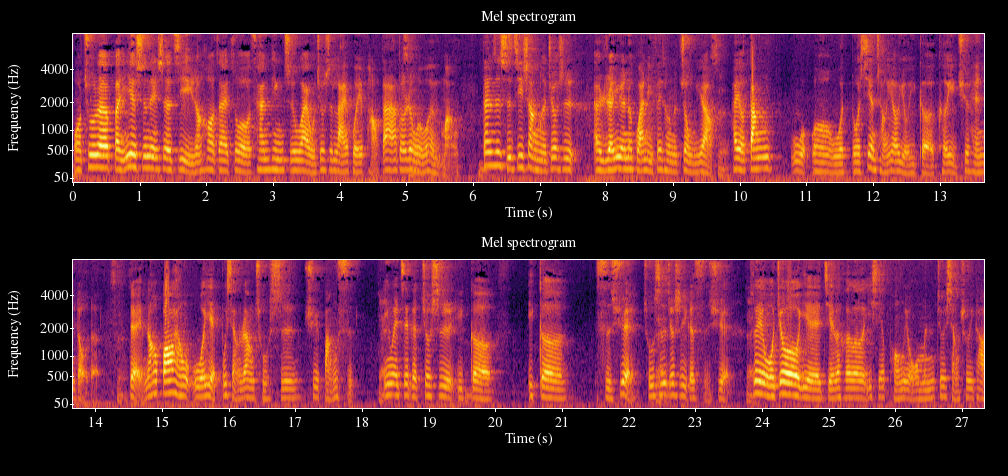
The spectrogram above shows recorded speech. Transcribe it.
我除了本业室内设计，然后在做餐厅之外，我就是来回跑，大家都认为我很忙。但是实际上呢，就是呃人员的管理非常的重要，是。还有当我我我我现场要有一个可以去 handle 的，是。对，然后包含我也不想让厨师去绑死，因为这个就是一个一个死穴，厨师就是一个死穴。所以我就也结合了一些朋友，我们就想出一套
